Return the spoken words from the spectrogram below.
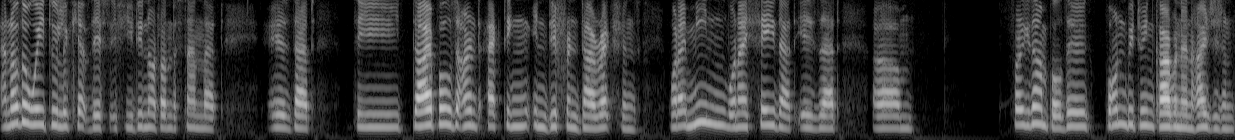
Another way to look at this, if you did not understand that, is that the dipoles aren't acting in different directions. What I mean when I say that is that, um, for example, the bond between carbon and hydrogen,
